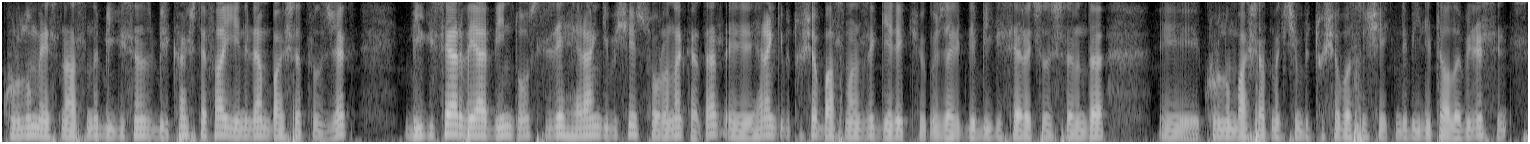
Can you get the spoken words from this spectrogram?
kurulum esnasında bilgisayarınız birkaç defa yeniden başlatılacak. Bilgisayar veya Windows size herhangi bir şey sorana kadar e, herhangi bir tuşa basmanıza gerek yok. Özellikle bilgisayar açılışlarında e, kurulum başlatmak için bir tuşa basın şeklinde bir ileti alabilirsiniz.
